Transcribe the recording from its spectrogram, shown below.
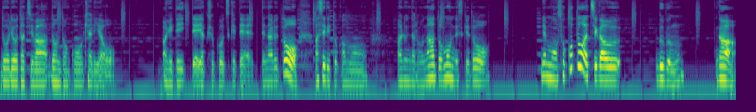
同僚たちはどんどんこうキャリアを上げていって役職をつけてってなると焦りとかもあるんだろうなと思うんですけど、でもそことは違う部分が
